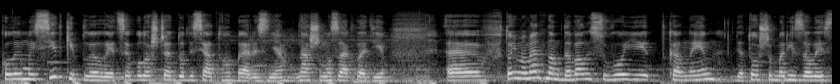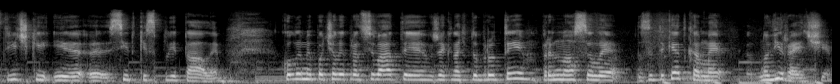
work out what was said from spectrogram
Коли ми сітки плели, це було ще до 10 березня в нашому закладі. е, В той момент нам давали сувої тканин для того, щоб ми різали стрічки і е, сітки сплітали. Коли ми почали працювати вже кімнаті доброти, приносили з етикетками нові речі.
